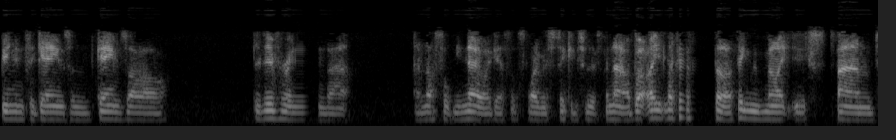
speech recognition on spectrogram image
been into games and games are delivering that, and that's what we know, I guess that's why we're sticking to it for now. But I, like I said, I think we might expand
